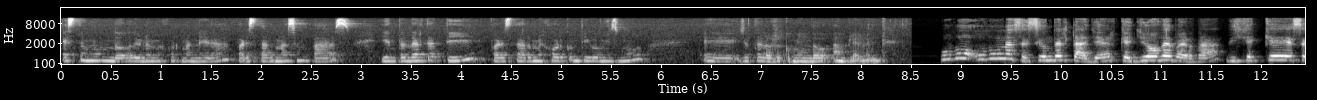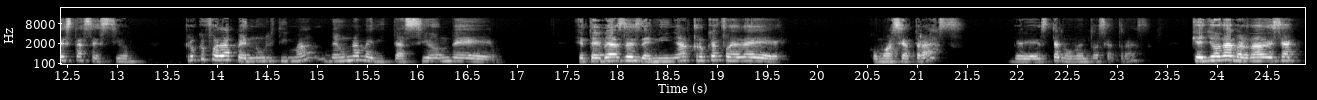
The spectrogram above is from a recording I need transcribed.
este mundo de una mejor manera, para estar más en paz y entenderte a ti, para estar mejor contigo mismo, eh, yo te lo recomiendo ampliamente. Hubo, hubo una sesión del taller que yo de verdad dije, ¿qué es esta sesión? Creo que fue la penúltima de una meditación de que te veas desde niña. Creo que fue de como hacia atrás, de este momento hacia atrás. Que yo de verdad decía,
